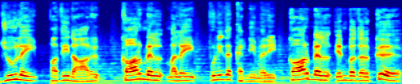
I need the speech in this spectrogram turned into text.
ஜூலை பதினாறு கார்மெல் மலை புனித கன்னிமரி. கார்மெல் என்பதற்கு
